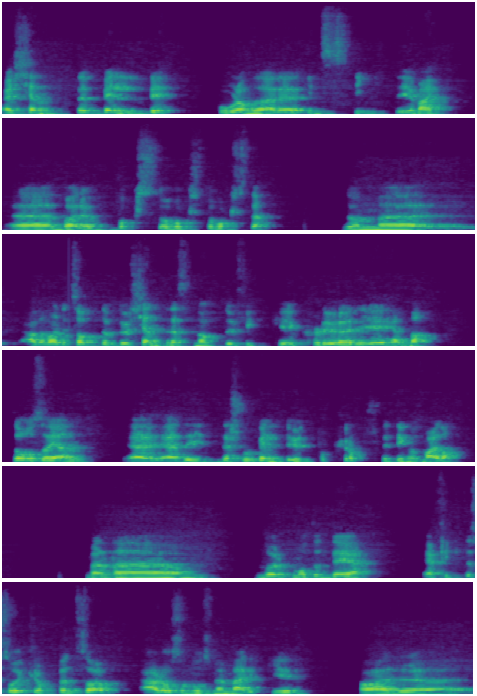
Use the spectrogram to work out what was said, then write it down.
Jeg kjente veldig på hvordan det der instinktet i meg eh, bare vokste og vokste og vokste som eh, Ja, det var litt sånn Du, kjente nesten at du fikk klør i hendene. Så også igjen jeg, jeg, det, det, slo veldig ut på kroppslige ting hos meg, da. Men eh, når på en måte det Jeg fikk det så i kroppen, så er det også noe som jeg merker har uh,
